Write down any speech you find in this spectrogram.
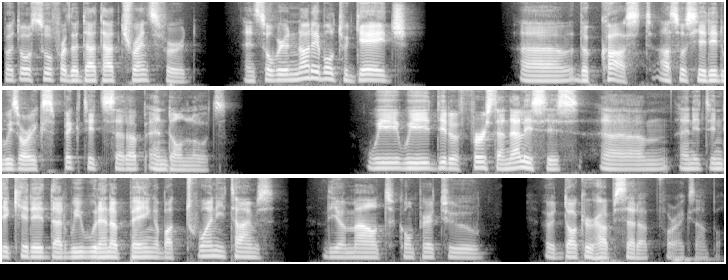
but also for the data transferred. And so we're not able to gauge uh, the cost associated with our expected setup and downloads. We, we did a first analysis um, and it indicated that we would end up paying about 20 times the amount compared to a Docker Hub setup, for example.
